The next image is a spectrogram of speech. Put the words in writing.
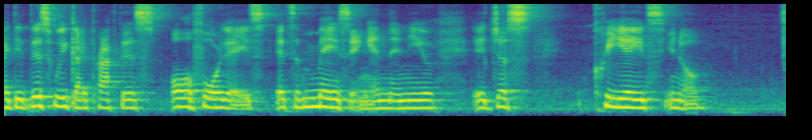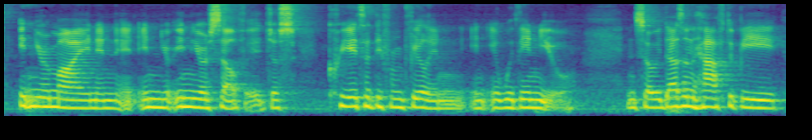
I did this week. I practiced all four days. It's amazing. And then you, it just creates, you know, in your mind and in in your in yourself it just creates a different feeling in, in within you and so it doesn't have to be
